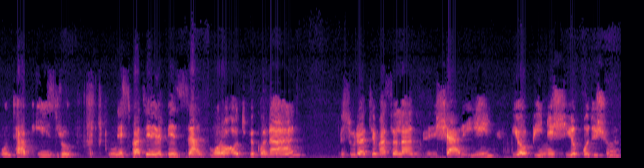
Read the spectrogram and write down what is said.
اون تبعیض رو نسبت به زن مراعات بکنن به صورت مثلا شرعی یا بینشی خودشون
